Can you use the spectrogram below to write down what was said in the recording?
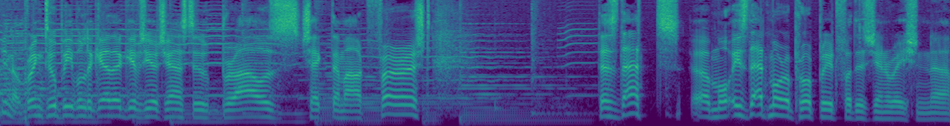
you know bring two people together, gives you a chance to browse, check them out first. Does that uh, more is that more appropriate for this generation? Uh,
